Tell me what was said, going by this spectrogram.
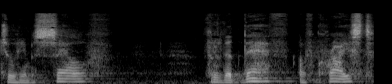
to himself through the death of Christ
